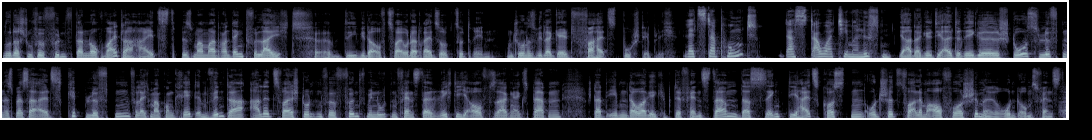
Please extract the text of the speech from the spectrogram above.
Nur dass Stufe 5 dann noch weiter heizt, bis man mal dran denkt, vielleicht die wieder auf 2 oder 3 zurückzudrehen. Und schon ist wieder Geld verheizt, buchstäblich. Letzter Punkt das Dauerthema Lüften. Ja, da gilt die alte Regel, Stoßlüften ist besser als Kipplüften. Vielleicht mal konkret im Winter alle zwei Stunden für fünf Minuten Fenster richtig auf, sagen Experten, statt eben dauergekippte Fenster. Das senkt die Heizkosten und schützt vor allem auch vor Schimmel rund ums Fenster.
